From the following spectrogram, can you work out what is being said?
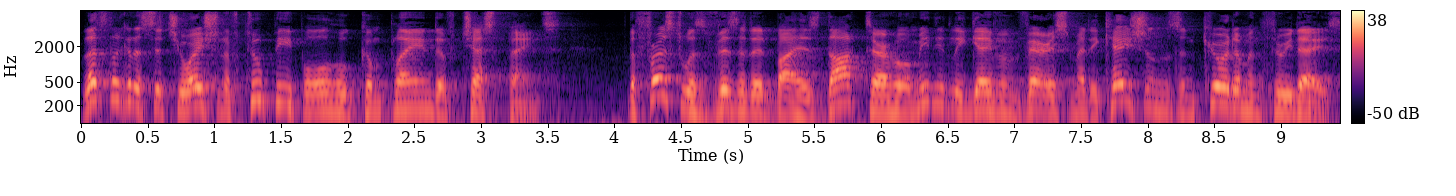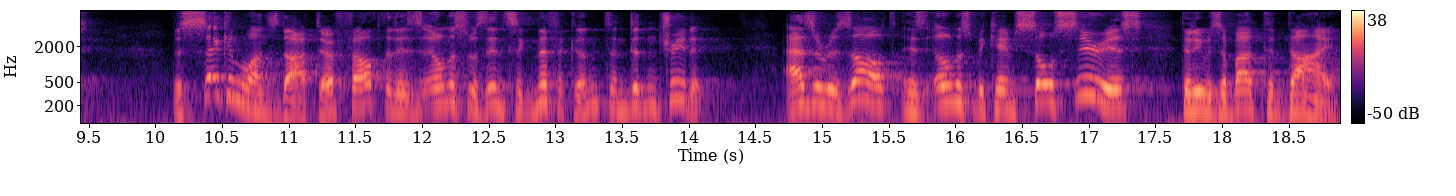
Let's look at a situation of two people who complained of chest pains. The first was visited by his doctor, who immediately gave him various medications and cured him in three days. The second one's doctor felt that his illness was insignificant and didn't treat it. As a result, his illness became so serious that he was about to die.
